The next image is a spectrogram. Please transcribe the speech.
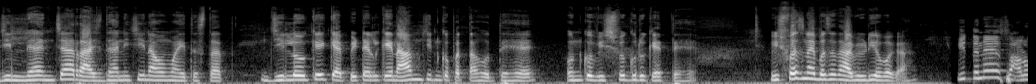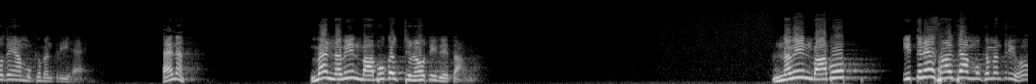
जिल्ह्यांच्या राजधानीची नावं माहीत असतात जिल्हो के कॅपिटल के नाम जिनको पता होते हैं उनको विश्वगुरु कहते हैं. विश्वास नाही बसत हा व्हिडिओ बघा. इतने सालों से मुख्यमंत्री है है ना? मैं नवीन बाबू को चुनौती देता हूँ। नवीन बाबू, इतने साल से आप मुख्यमंत्री हो।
